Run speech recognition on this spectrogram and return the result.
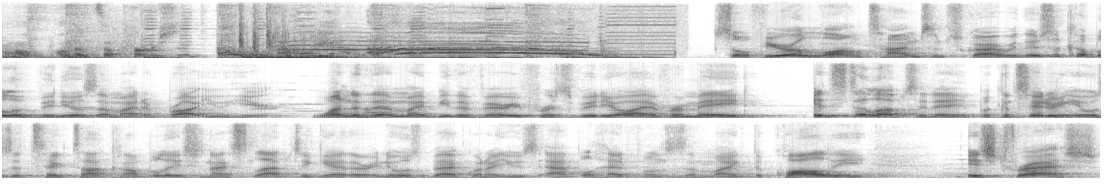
Oh, oh, that's a person. Oh, those are oh, people. Oh! So if you're a long time subscriber, there's a couple of videos I might have brought you here. One of them might be the very first video I ever made. It's still up today, but considering it was a TikTok compilation I slapped together and it was back when I used Apple headphones as a mic, the quality is trash.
